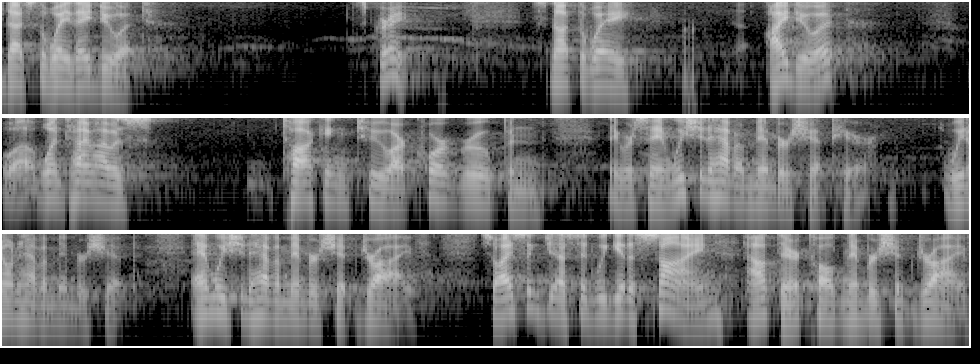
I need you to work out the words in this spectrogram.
that's the way they do it. It's great. It's not the way I do it. Well, one time I was talking to our core group, and they were saying we should have a membership here. We don't have a membership. And we should have a membership drive. So I suggested we get a sign out there called Membership Drive.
